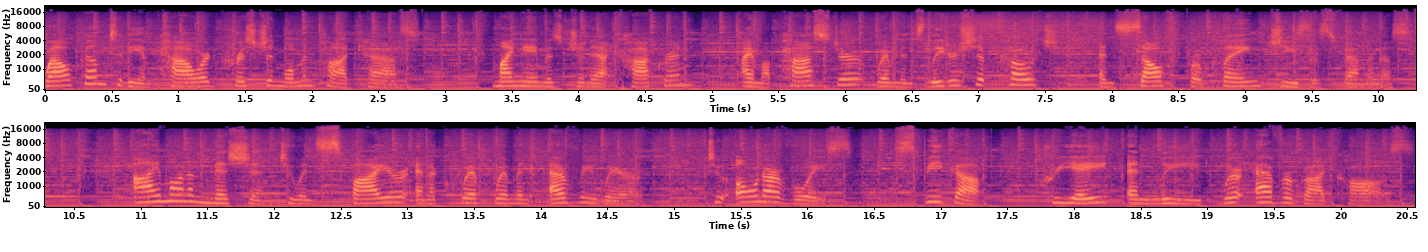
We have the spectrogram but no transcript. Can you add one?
Welcome to the Empowered Christian Woman Podcast. My name is Jeanette Cochran. I'm a pastor, women's leadership coach, and self proclaimed Jesus feminist. I'm on a mission to inspire and equip women everywhere to own our voice, speak up, create, and lead wherever God calls.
